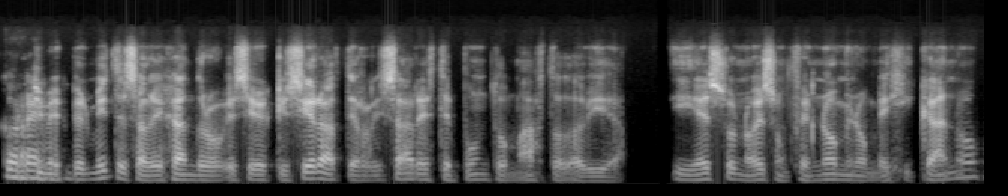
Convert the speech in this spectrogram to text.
Correcto. Si me permites, Alejandro, es decir, quisiera aterrizar este punto más todavía. Y eso no es un fenómeno mexicano,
